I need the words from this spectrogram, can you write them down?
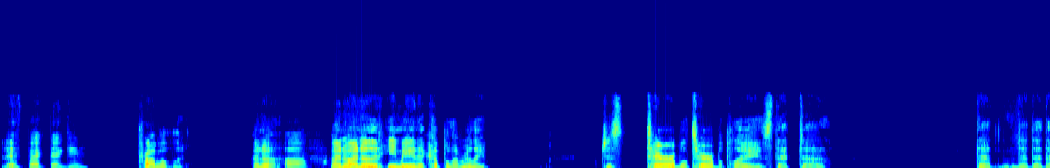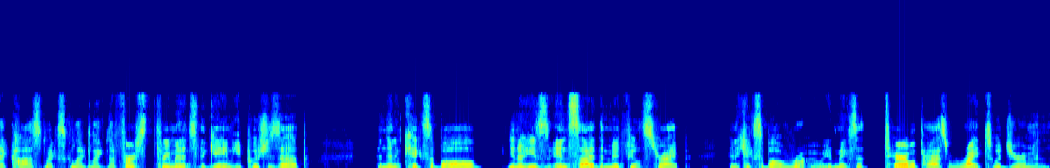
left back that game? Probably. I know. Um, I know. I know that he made a couple of really just terrible, terrible plays that uh, that that that, cost Mexico. Like like the first three minutes of the game, he pushes up and then kicks a ball. You know, he's inside the midfield stripe and he kicks the ball. It makes a terrible pass right to a German,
